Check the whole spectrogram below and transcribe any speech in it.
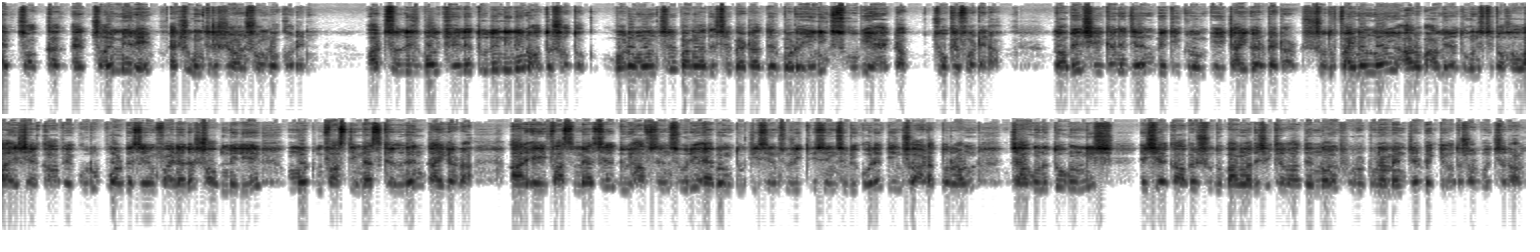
এক ছক্কা এক ছয় মেরে একশো উনত্রিশ রান সংগ্রহ করেন। আটচল্লিশ বল খেলে তুলে নিলেন অর্ধশতক বড় মঞ্চে বাংলাদেশের ব্যাটারদের বড় ইনিংস খুবই একটা চোখে ফোটে না। তবে সেখানে যেন ব্যতিক্রম এই টাইগার ব্যাটার শুধু ফাইনাল নয়, আরব আমিরাত অনুষ্ঠিত হওয়া এশিয়া কাপে গ্রুপ পর্বে সেমিফাইনালে সব মিলিয়ে মোট পাঁচটি ম্যাচ খেললেন টাইগাররা আর এই ফার্স্ট ম্যাচে দুই হাফ সেঞ্চুরি এবং দুটি সেঞ্চুরি সেঞ্চুরি করে তিনশো আটাত্তর রান, যা উনিশ এশিয়া কাপের শুধু বাংলাদেশি খেলোয়াড়দের নয়, পুরো টুর্নামেন্টের ব্যক্তিগত সর্বোচ্চ রান।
